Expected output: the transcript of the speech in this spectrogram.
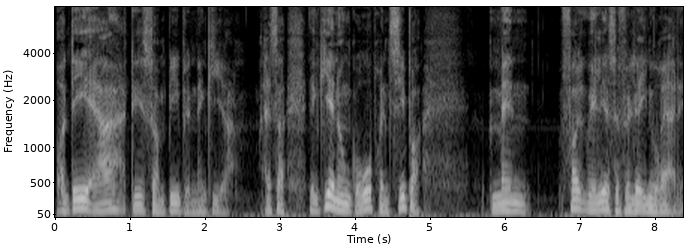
Og det er det, som Bibelen den giver. Altså, den giver nogle gode principper, men folk vælger selvfølgelig at ignorere det.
